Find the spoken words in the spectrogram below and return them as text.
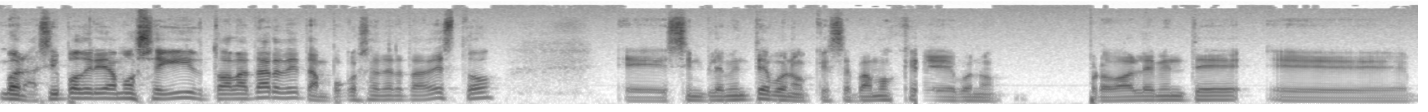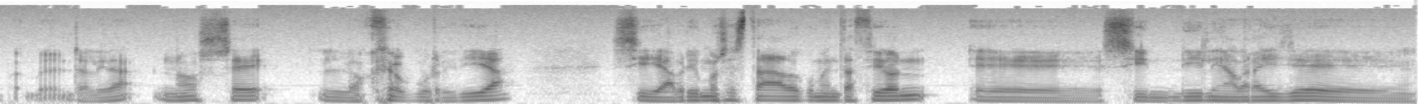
Bueno, así podríamos seguir toda la tarde, tampoco se trata de esto. Eh, simplemente, bueno, que sepamos que, bueno, probablemente, eh, en realidad, no sé lo que ocurriría si abrimos esta documentación eh, sin línea braille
